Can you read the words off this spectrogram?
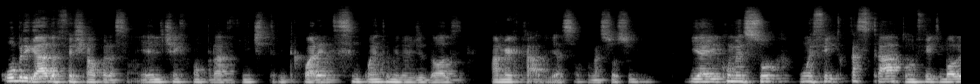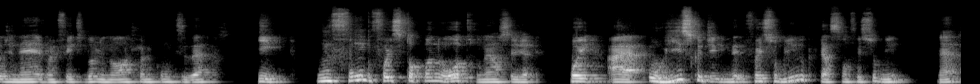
obrigado a fechar a operação. E aí ele tinha que comprar 20, 30, 40, 50 milhões de dólares a mercado, e a ação começou a subir. E aí começou um efeito cascata, um efeito bola de neve, um efeito dominó, chame como quiser, e um fundo foi estopando o outro, né? Ou seja, foi a, o risco de foi subindo, porque a ação foi subindo, né?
